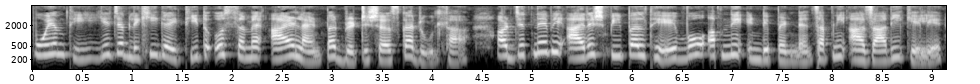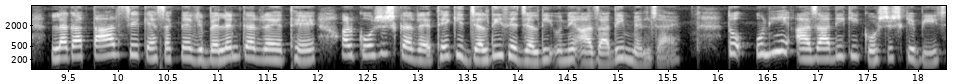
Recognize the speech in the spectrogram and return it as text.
पोएम थी, ये जब लिखी गई थी तो उस समय आयरलैंड पर ब्रिटिशर्स का रूल था। और जितने भी आयरिश पीपल थे, वो अपने इंडिपेंडेंस अपनी आज़ादी के लिए लगातार से कह सकते हैं रिबेलन कर रहे थे और कोशिश कर रहे थे कि जल्दी से जल्दी उन्हें आज़ादी मिल जाए। तो उन्हीं आज़ादी की कोशिश के बीच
